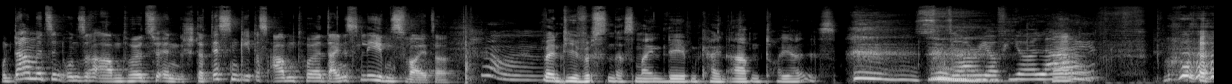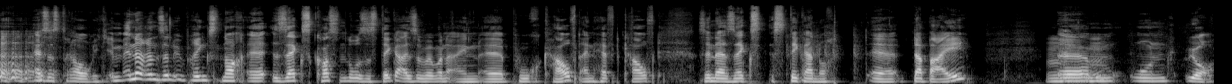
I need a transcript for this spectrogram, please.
Und damit sind unsere Abenteuer zu Ende. Stattdessen geht das Abenteuer deines Lebens weiter. Wenn die wüssten, dass mein Leben kein Abenteuer ist. Story of your life. Es ist traurig. Im Inneren sind übrigens noch äh, sechs kostenlose Sticker. Also wenn man ein äh, Buch kauft, ein Heft kauft, sind da sechs Sticker noch äh, dabei. Ähm, und ja.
